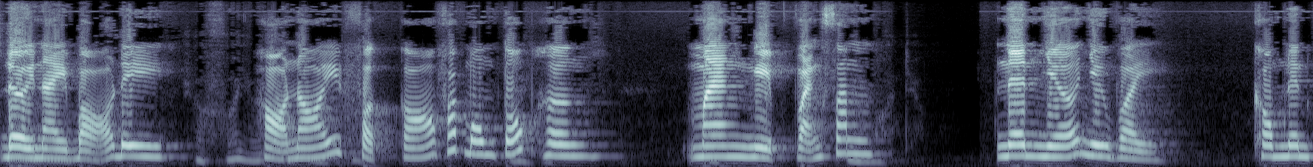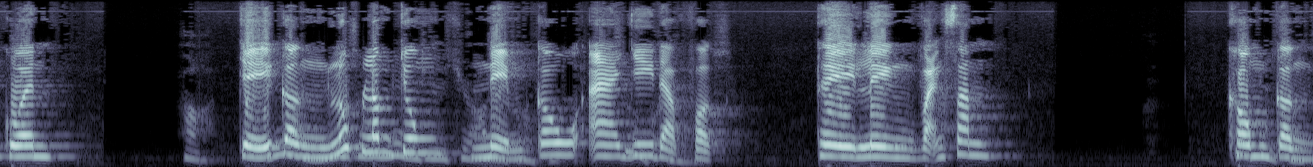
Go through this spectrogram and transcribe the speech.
Đời này bỏ đi. Họ nói Phật có pháp môn tốt hơn Mang nghiệp vãng sanh. Nên nhớ như vậy Không nên quên chỉ cần lúc lâm chung, Niệm câu A-di-đà Phật, Thì liền vãng sanh Không cần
